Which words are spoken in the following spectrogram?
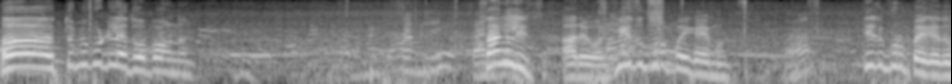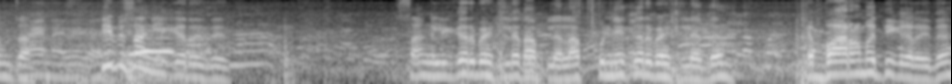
अ, तुम्ही कुठले तो पाहुणं? सांगलीच. अरे वा हीच ग्रुप आहे काय मग? तीच ग्रुप आहे का तुमचा? ती बी सांगली करायचं सांगलीकर भेटल्यात आपल्याला पुणेकर भेटल्यात हे बारामती करायचं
